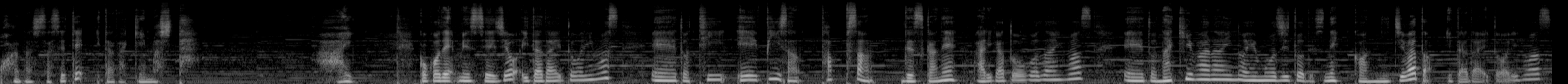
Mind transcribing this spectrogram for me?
お話しさせていただきました。はい。ここでメッセージをいただいております。えっ、ー、と TAP さんタップさん。ですかね。ありがとうございます。えっ、ー、と、泣き笑いの絵文字とですね、こんにちはといただいております。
